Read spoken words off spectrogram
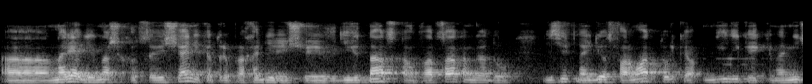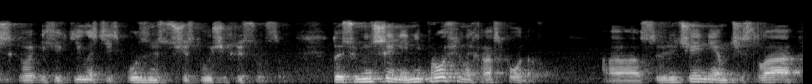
А, на ряде наших вот совещаний, которые проходили еще и в 2019-2020 году, действительно идет формат только медико-экономического эффективности использования существующих ресурсов. То есть уменьшение непрофильных расходов а, с увеличением числа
